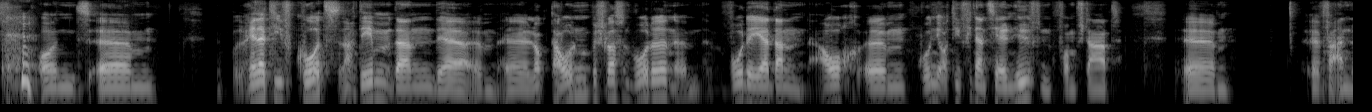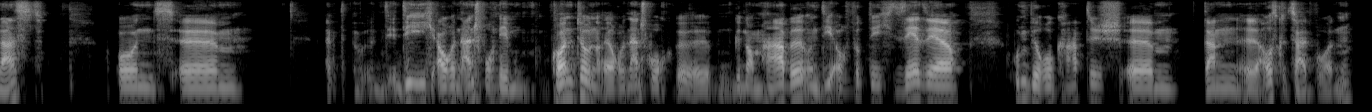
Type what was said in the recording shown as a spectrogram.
Und ähm, relativ kurz nachdem dann der ähm, äh, Lockdown beschlossen wurde, ne, wurde ja dann auch, ähm, wurden ja auch die finanziellen Hilfen vom Staat ähm, äh, veranlasst. Und ähm, die ich auch in Anspruch nehmen konnte und auch in Anspruch äh, genommen habe und die auch wirklich sehr, sehr unbürokratisch ähm, dann äh, ausgezahlt wurden.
